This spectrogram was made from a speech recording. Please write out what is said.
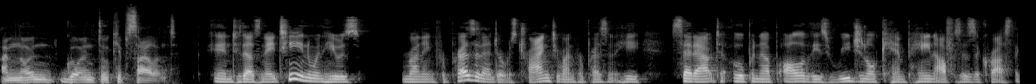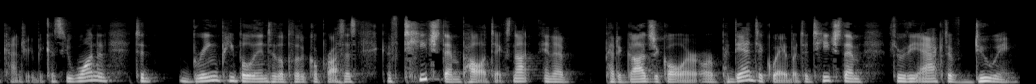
I'm not going to keep silent in 2018 when he was running for president or was trying to run for president, he set out to open up all of these regional campaign offices across the country because he wanted to bring people into the political process, kind of teach them politics, not in a pedagogical or, or pedantic way, but to teach them through the act of doing,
